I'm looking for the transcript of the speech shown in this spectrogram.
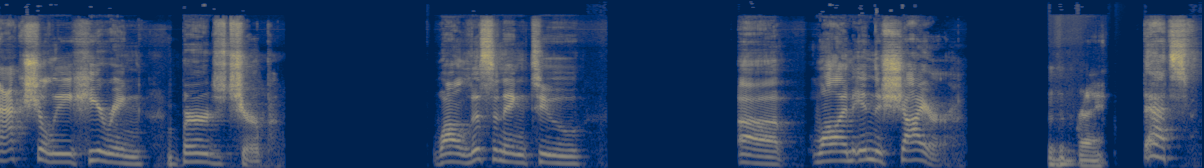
actually hearing birds chirp while listening to uh while I'm in the Shire. Right. That's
